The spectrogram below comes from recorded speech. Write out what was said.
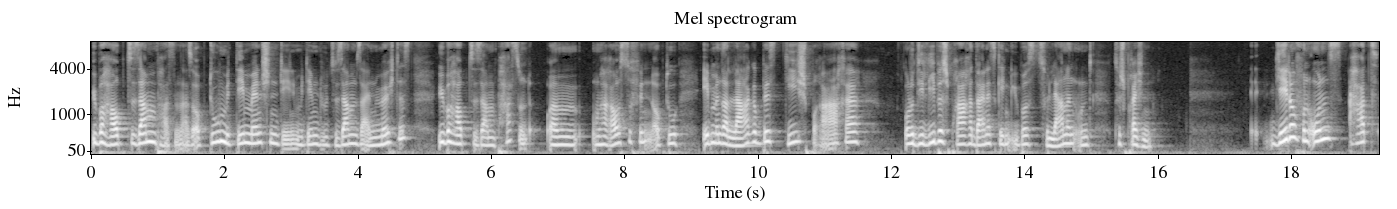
überhaupt zusammenpassen. Also ob du mit dem Menschen, den, mit dem du zusammen sein möchtest, überhaupt zusammenpasst und ähm, um herauszufinden, ob du eben in der Lage bist, die Sprache oder die Liebessprache deines Gegenübers zu lernen und zu sprechen. Jeder von uns hat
